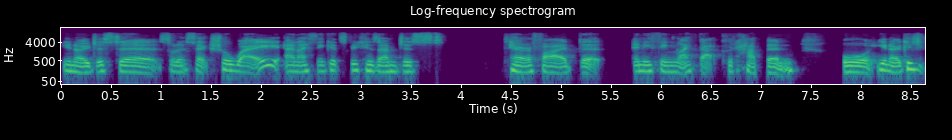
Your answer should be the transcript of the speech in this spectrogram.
you know, just a sort of sexual way. And I think it's because I'm just terrified that anything like that could happen or you know because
